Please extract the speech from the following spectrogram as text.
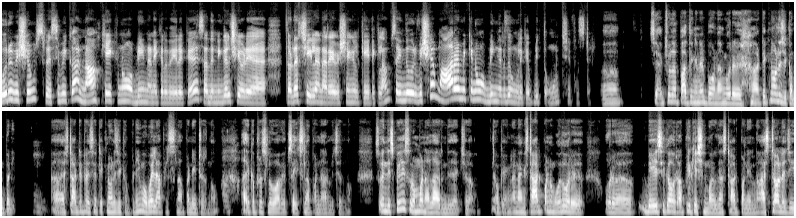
ஒரு விஷயம் ஸ்பெசிஃபிக்காக நான் கேட்கணும் அப்படின்னு நினைக்கிறது இருக்கு. ஸோ அது நிகழ்ச்சியோடைய தொடர்ச்சியில் நிறைய விஷயங்கள் கேட்டுக்கலாம். ஸோ இந்த ஒரு விஷயம் ஆரம்பிக்கணும் அப்படிங்கிறது உங்களுக்கு எப்படி தோணுச்சு ஃபர்ஸ்ட் ஆக்சுவலாக பார்த்தீங்கன்னா இப்போ நாங்கள் ஒரு technology company started wise technology company mobile ஆப்ஸ்லாம் பண்ணிட்டு இருந்தோம். அதுக்கப்புறம் ஸ்லோவாக வெப்சைட்ஸ்லாம் பண்ண ஆரம்பிச்சிருந்தோம். ஸோ இந்த ஸ்பேஸ் ரொம்ப நல்லா இருந்தது ஆக்சுவலாக ஓகேங்களா நாங்கள் ஸ்டார்ட் பண்ணும்போது ஒரு ஒரு பேசிக்காக ஒரு அப்ளிகேஷன் மாதிரி தான் ஸ்டார்ட் பண்ணியிருந்தோம் அஸ்ட்ராலஜி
